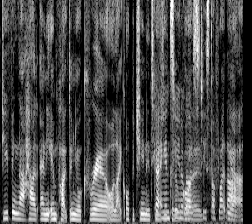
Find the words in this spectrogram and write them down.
do you think that had any impact on your career or like opportunities Getting you into could have university, gotten? stuff like that. Yeah.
